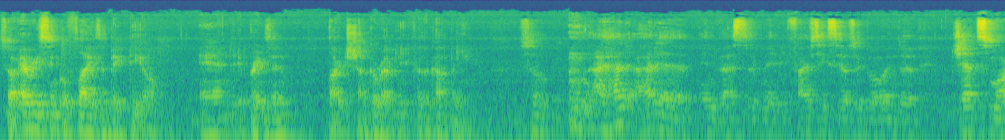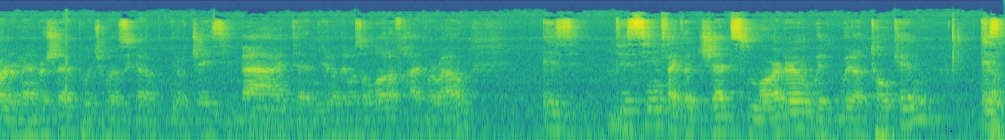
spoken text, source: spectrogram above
So every single flight is a big deal, and it brings in large chunk of revenue for the company. So I had I had invested maybe five six years ago in the JetSmarter membership, which was kind of you know Jay Z backed, and you know there was a lot of hype around. Is this seems like a JetSmarter with, with a token? Is,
